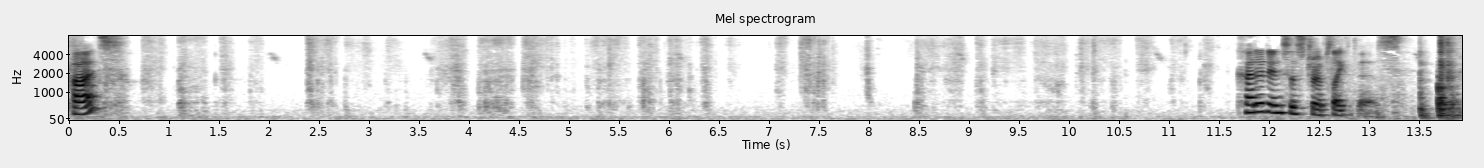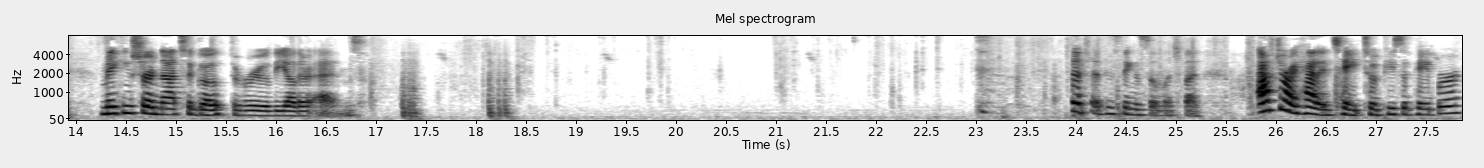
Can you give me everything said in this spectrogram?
cut cut it into strips like this, making sure not to go through the other ends. this thing is so much fun. After I had it taped to a piece of paper,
